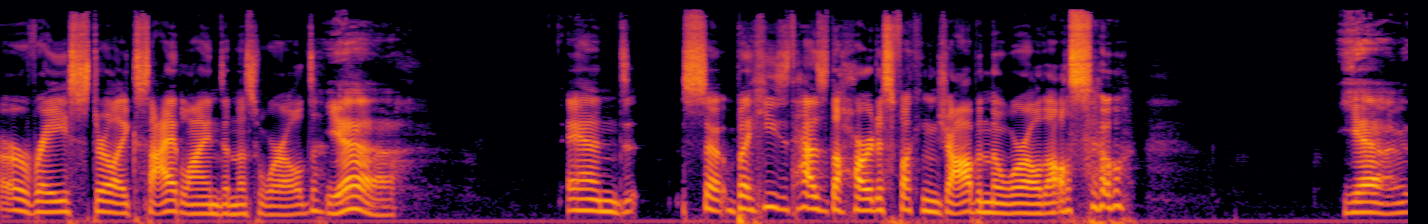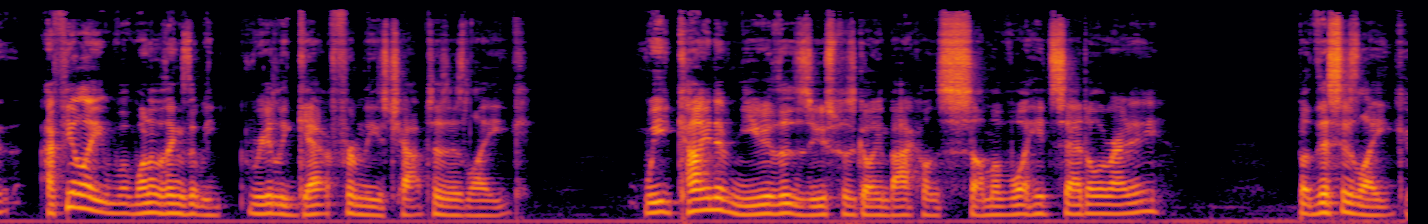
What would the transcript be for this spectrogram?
erased or like sidelined in this world. Yeah, And so but he has the hardest fucking job in the world also. yeah. I- feel like one of the things that we really get from these chapters is like we kind of knew that Zeus was going back on some of what he'd said already, but this is like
